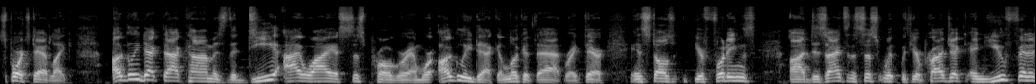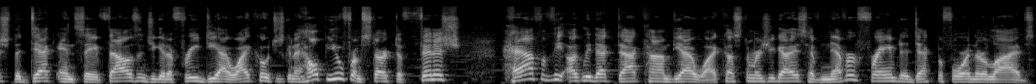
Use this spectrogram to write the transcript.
Sports Dad like. UglyDeck.com is the DIY assist program where Ugly Deck, and look at that right there, installs your footings, uh, designs and assists with, with your project, and you finish the deck and save thousands. You get a free DIY coach who's going to help you from start to finish. Half of the uglydeck.com DIY customers, you guys, have never framed a deck before in their lives,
